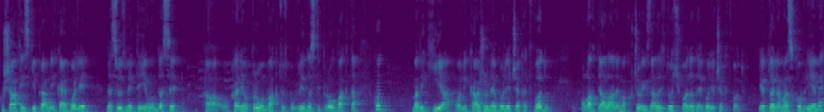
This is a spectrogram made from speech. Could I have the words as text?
Ko šafijski pravnika je bolje da se uzme tejemum, da se a, klanja u prvom vaktu zbog vrijednosti prvog vakta. Kod Malikija oni kažu ne bolje čekati vodu. Allah te alalem, ako čovjek zna da će doći voda, da je bolje čekati vodu. Jer to je namasko vrijeme,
